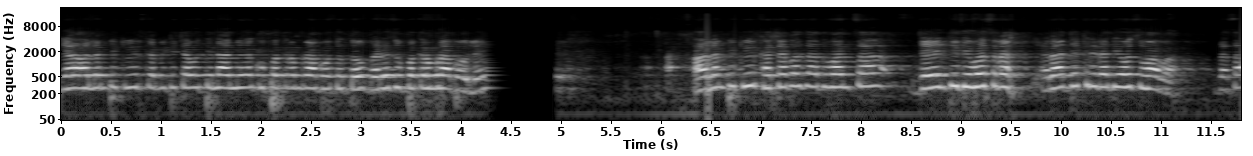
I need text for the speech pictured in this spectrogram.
या ऑलिम्पिक वीर कमिटीच्या वतीनं आम्ही एक उपक्रम राबवत होतो. बरेच उपक्रम राबवले. ऑलिम्पिक वीर खशाबा जाधवांचा जयंती दिवस राष्ट्र राज्य क्रीडा दिवस व्हावा. जसा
